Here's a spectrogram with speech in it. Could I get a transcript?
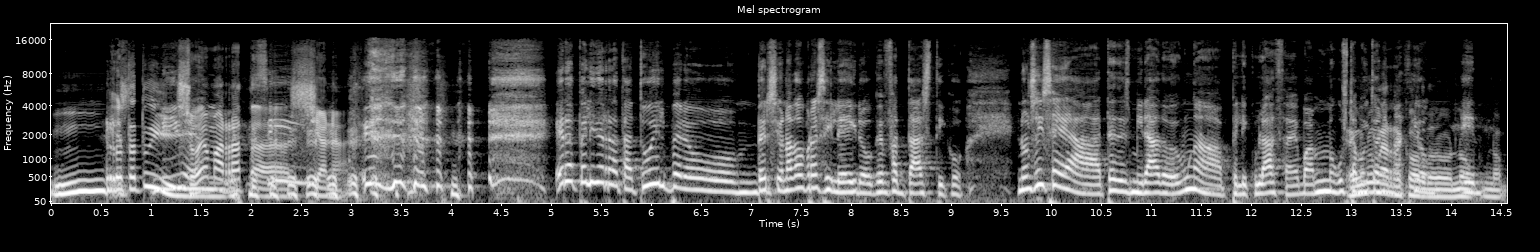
Mm, Ratatouille. Soy más rata, sí. Xana. Era peli de Ratatouille, pero versionado brasileiro, que fantástico. Non sei se a tedes mirado, é unha peliculaza, eh? a mí me gusta moito a animación. Eu non recordo, eh, non.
